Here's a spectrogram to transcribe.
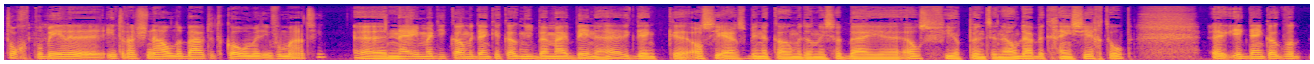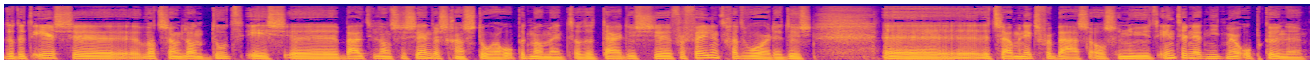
toch proberen internationaal naar buiten te komen met informatie? Uh, nee, maar die komen denk ik ook niet bij mij binnen. Hè. Ik denk, uh, als die ergens binnenkomen, dan is dat bij uh, elsevier.nl. Daar heb ik geen zicht op. ik denk ook wat, dat het eerste wat zo'n land doet... is buitenlandse zenders gaan storen op het moment dat het daar dus vervelend gaat worden. Dus het zou me niks verbazen als ze nu het internet niet meer op kunnen...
